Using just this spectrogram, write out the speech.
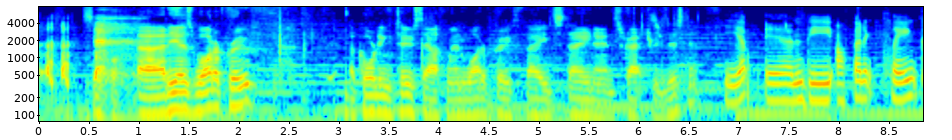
simple. Uh, it is waterproof according to Southwind, waterproof, fade, stain, and scratch resistant. Yep, and the Authentic Plank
